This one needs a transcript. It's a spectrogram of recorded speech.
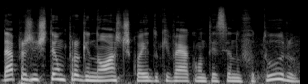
Dá para a gente ter um prognóstico aí do que vai acontecer no futuro?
